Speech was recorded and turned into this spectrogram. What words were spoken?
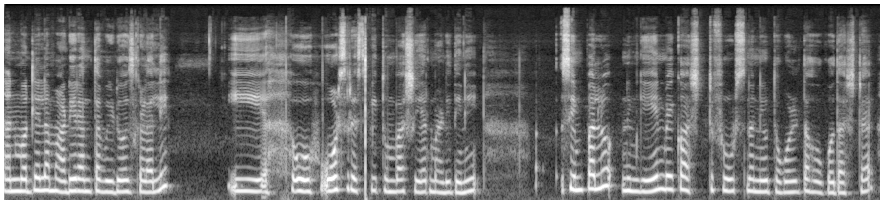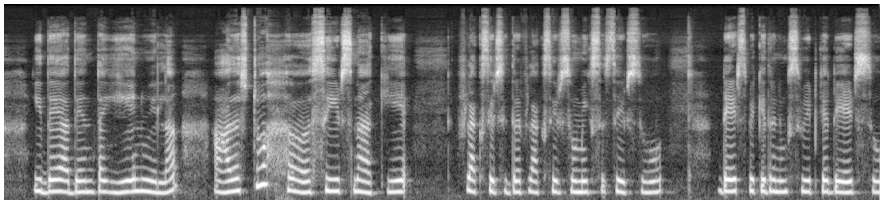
ನಾನು ಮೊದಲೆಲ್ಲ ಮಾಡಿರೋಂಥ ವೀಡಿಯೋಸ್ಗಳಲ್ಲಿ ಈ ಓಟ್ಸ್ ರೆಸಿಪಿ ತುಂಬ ಶೇರ್ ಮಾಡಿದ್ದೀನಿ. ಸಿಂಪಲ್ಲು ನಿಮ್ಗೆ ಏನು ಬೇಕೋ ಅಷ್ಟು ಫ್ರೂಟ್ಸ್ನ ನೀವು ತೊಗೊಳ್ತಾ ಹೋಗೋದಷ್ಟೇ. ಇದೆ, ಅದೇ ಅಂತ ಏನೂ ಇಲ್ಲ. ಆದಷ್ಟು ಸೀಡ್ಸ್ನ ಹಾಕಿ, ಫ್ಲಾಕ್ಸ್ ಸೀಡ್ಸ್ ಇದ್ದರೆ flax seeds, mix seeds, dates ಬೇಕಿದ್ರೆ ನಿಮ್ಗೆ ಸ್ವೀಟ್ಗೆ ಡೇಟ್ಸು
